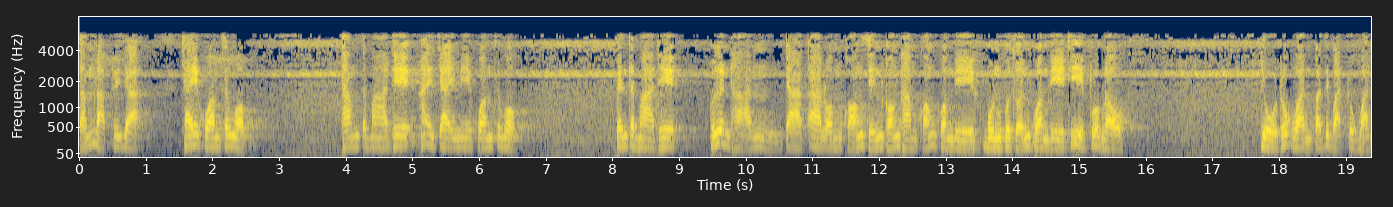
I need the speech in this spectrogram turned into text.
สำหรับที่จะใช้ความสงบทำสมาธิให้ใจมีความสงบ เป็นสมาธิพื้นฐานจากอารมณ์ของศีลของธรรมของความดีบุญกุศลความดีที่พวกเรา อยู่ทุกวันปฏิบัติทุกวัน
